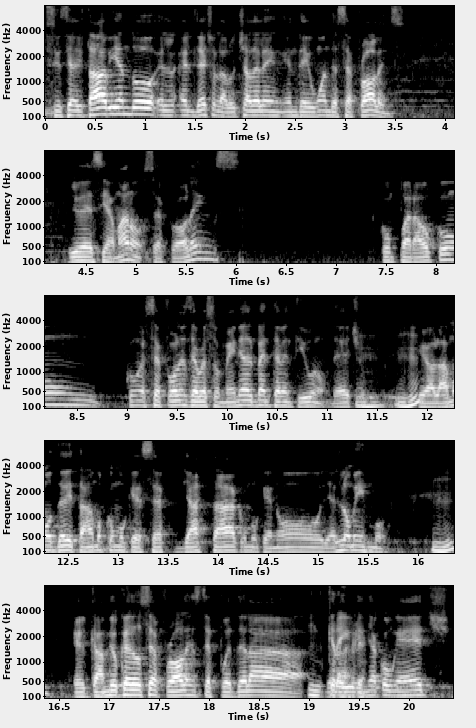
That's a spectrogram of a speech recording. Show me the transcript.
si, si estaba viendo, el, el- de hecho, la lucha de él en, en Day One de Seth Rollins, yo decía, mano, Seth Rollins, comparado con, con el Seth Rollins de WrestleMania del 2021, de hecho, que hablamos de él, estábamos como que Seth ya está, como que no, ya es lo mismo. El cambio que dio Seth Rollins después de la, de la Increíble. con Edge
